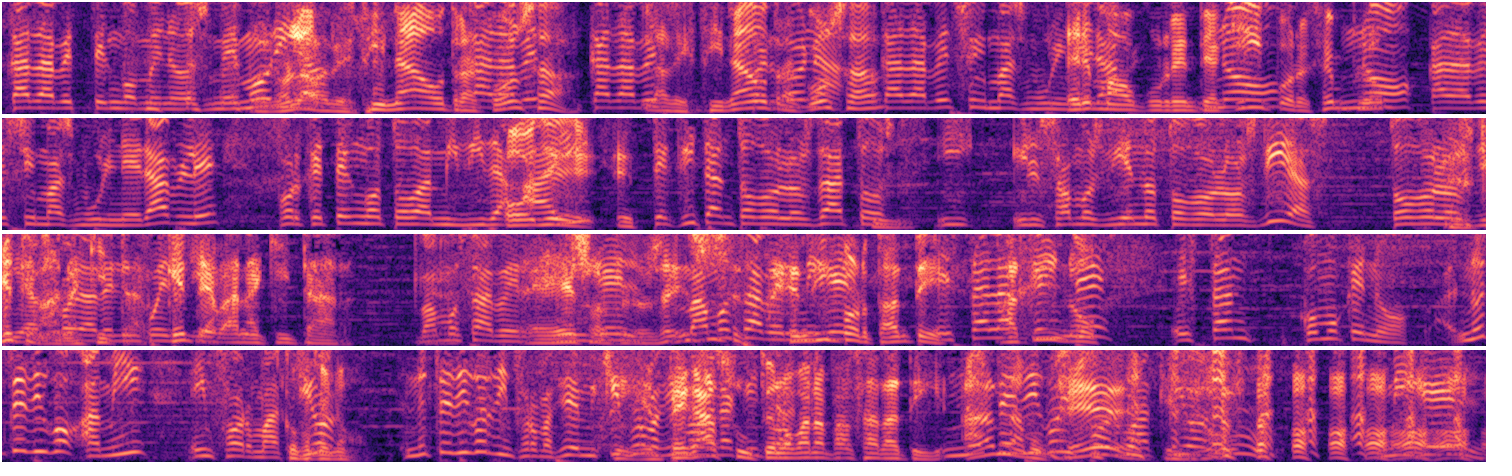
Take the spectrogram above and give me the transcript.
cada vez tengo menos memoria. Bueno, la destina a otra Cada cosa. vez- cada vez- la destina a otra perdona, cosa. Cada vez soy más vulnerable. más ocurrente aquí, por ejemplo. No, cada vez soy más vulnerable porque tengo toda mi vida Oye, ahí. eh, te quitan todos los datos y, y lo estamos viendo todos los días. Todos los ¿qué te días con la delincuencia. ¿Qué te van a quitar? Vamos a ver, Eso, Miguel, pero eso vamos es a ver, gente Miguel, importante. Está la A ti gente, no. están, ¿cómo que no? No te digo a mí información. ¿Cómo que no? te digo de información. ¿qué Sí, información a Pegasus te lo van a pasar a ti. No Anda, te digo mujer, información. no. Miguel,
